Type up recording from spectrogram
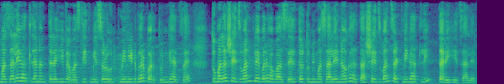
मसाले घातल्यानंतरही व्यवस्थित मिसळून मिनिटभर परतून घ्यायचंय. तुम्हाला शेजवान फ्लेवर हवा असेल तर तुम्ही मसाले न घालता शेजवान चटणी घातली तरीही चालेल.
